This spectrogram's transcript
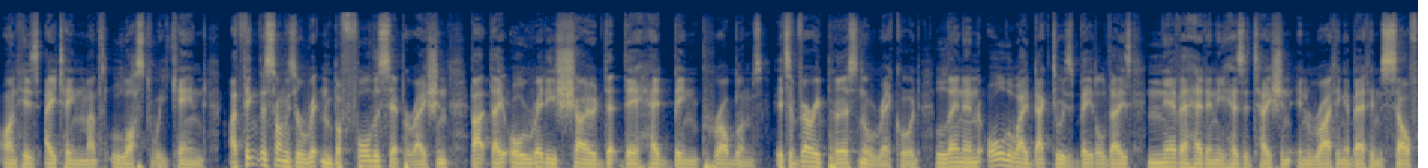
on his 18 month lost weekend. I think the songs were written before the separation, but they already showed that there had been problems. It's a very personal record. Lennon, all the way back to his Beatle days, never had any hesitation in writing about himself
